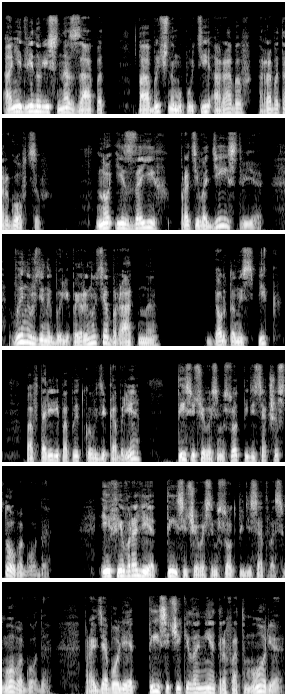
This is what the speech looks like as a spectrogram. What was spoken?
Они двинулись на запад по обычному пути арабов-работорговцев, но из-за их противодействия вынуждены были повернуть обратно. Бертон и Спик повторили попытку в декабре 1856 года, и в феврале 1858 года пройдя более тысячи километров от моря,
